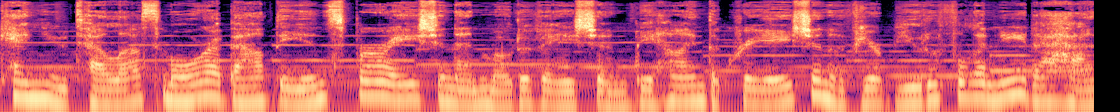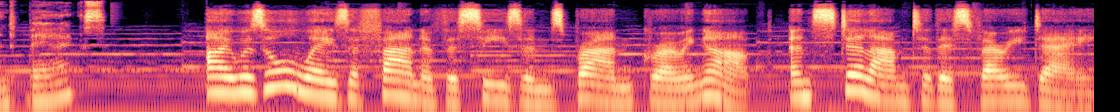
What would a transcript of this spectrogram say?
Can you tell us more about the inspiration and motivation behind the creation of your beautiful Anita handbags? I was always a fan of the Seasons brand growing up, and still am to this very day.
